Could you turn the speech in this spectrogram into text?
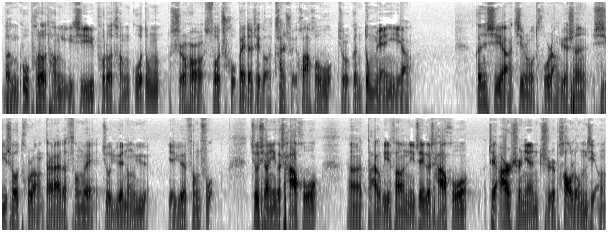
稳固葡萄藤以及葡萄藤过冬时候所储备的这个碳水化合物，就是跟冬眠一样。根系啊进入土壤越深，吸收土壤带来的风味就越浓郁，也越丰富。就像一个茶壶，嗯，打个比方，你这个茶壶。这二十年只泡龙井，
